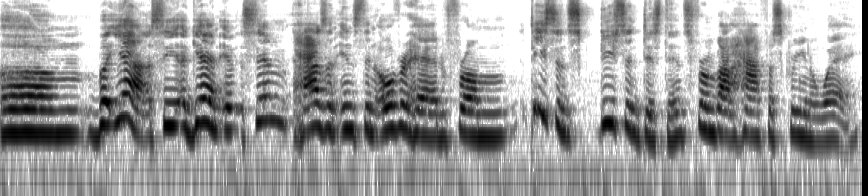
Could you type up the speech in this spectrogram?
um, but yeah, see again, if Sim has an instant overhead from decent decent distance from about half a screen away.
